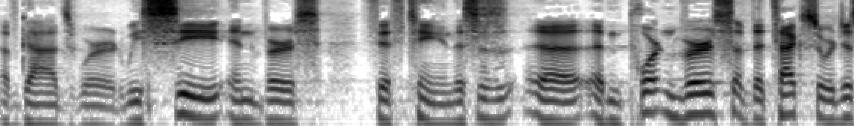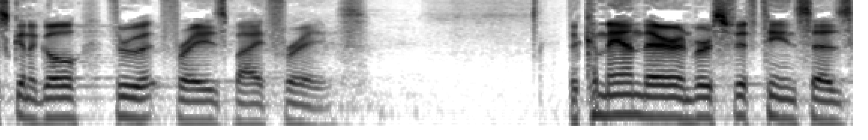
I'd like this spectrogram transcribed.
of God's word. We see in verse 15. This is uh, an important verse of the text, so we're just going to go through it phrase by phrase. The command there in verse 15 says,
